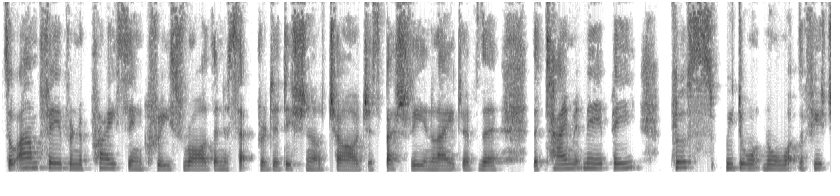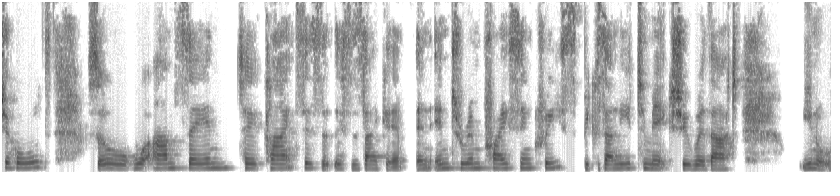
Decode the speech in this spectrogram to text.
So I'm favouring a price increase rather than a separate additional charge, especially in light of the, the time it may be. Plus, we don't know what the future holds. So what I'm saying to clients is that this is like a, an interim price increase because I need to make sure that you know,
